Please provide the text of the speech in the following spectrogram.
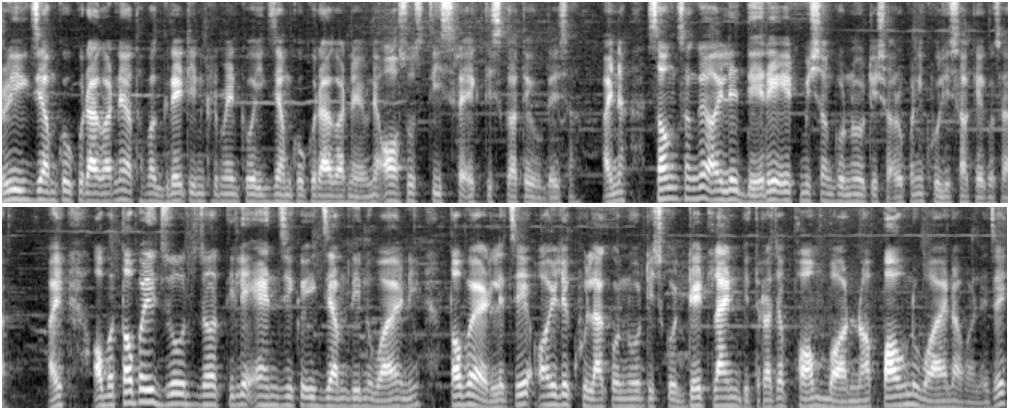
रिइक्जामको कुरा गर्ने अथवा ग्रेट इन्क्रिमेन्टको इक्जामको कुरा गर्ने हो भने असोज तिस र एकतिस गते हुँदैछ होइन? सँगसँगै अहिले धेरै एडमिसनको नोटिसहरू पनि खुलिसकेको छ है? अब तपाईँ जो जतिले एनजीको इक्जाम दिनुभयो नि तपाईँहरूले चाहिँ अहिले खुलाएको नोटिसको डेडलाइनभित्र चाहिँ फर्म भर्न पाउनु भएन भने चाहिँ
